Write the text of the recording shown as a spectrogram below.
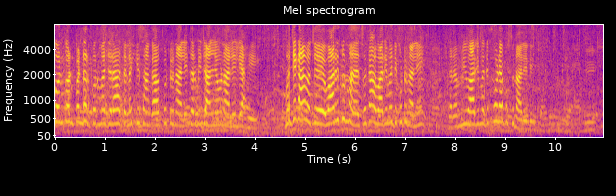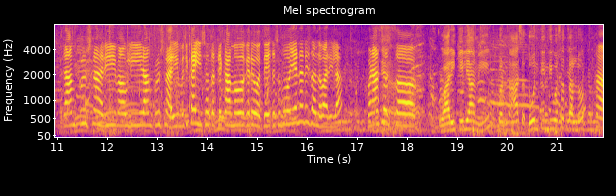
कोण कोण पंढरपूरमध्ये राहतं? नक्की सांगा. कुठून आले? तर मी जालन्याहून आलेली आहे. म्हणजे काय म्हणजे वारीतून म्हणायचं का? वारीमध्ये कुठून आले? तर मी वारीमध्ये पुण्यापासून आलेली. रामकृष्ण हरी माऊली रामकृष्ण हरी म्हणजे काही शेतातले कामं वगैरे होते त्याच्यामुळे येणं नाही झालं वारीला. पण असंच वारी केली आम्ही पण असं दोन तीन दिवसच चाललो. हा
